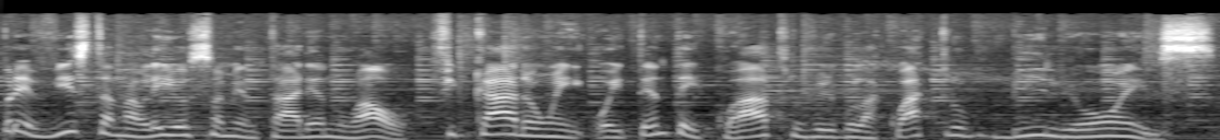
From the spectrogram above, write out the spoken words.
previstas na lei orçamentária anual ficaram em 84,4 bilhões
